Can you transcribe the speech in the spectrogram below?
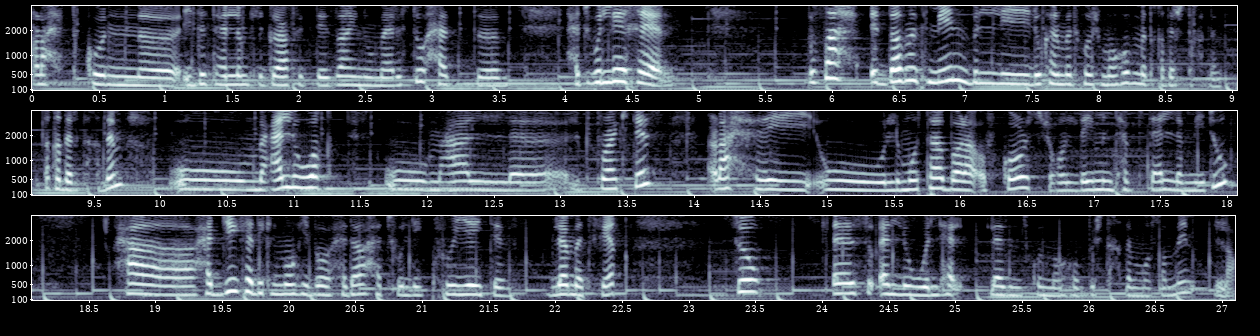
راح تكون إذا تعلمت ال graphic design ومارسته حت حتولي خير. بصح it doesn't mean باللي لو كان ما تكونش موهوب ما تقدرش تخدم. تقدر تخدم. ومع الوقت ومع ال practice راح ي... والمثابرة of course شغل دائما تحب تتعلم ميتو حتجيك هذيك الموهبة وحدها حتولي creative بلا ما تفيق. so so, السؤال uh, الأول هل لازم تكون موهوب باش تخدم مصمم؟ لا.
